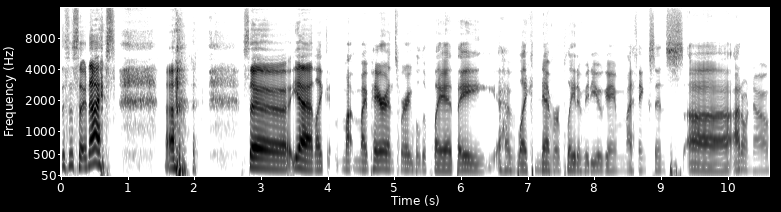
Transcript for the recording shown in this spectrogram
this is so nice. Uh, so yeah, like my my parents were able to play it. They have like never played a video game. I think since uh I don't know,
